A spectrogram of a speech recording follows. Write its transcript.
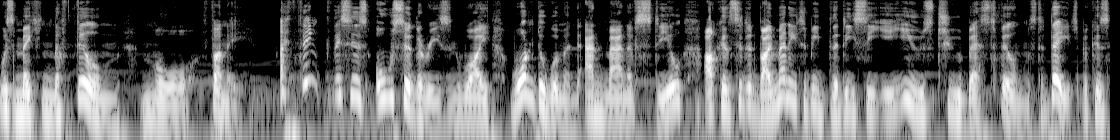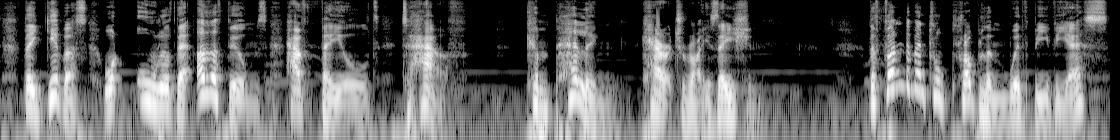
was making the film more funny. I think this is also the reason why Wonder Woman and Man of Steel are considered by many to be the DCEU's two best films to date, because they give us what all of their other films have failed to have. Compelling characterization. The fundamental problem with BVS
